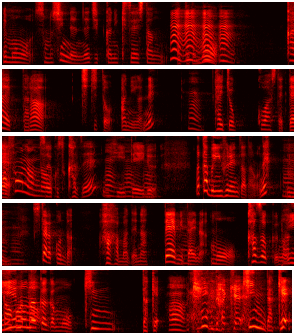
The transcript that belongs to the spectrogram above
でも、その新年ね、実家に帰省したんだけども、帰ったら、父と兄がね、うん、体調壊してて、そうなんだ。それこそ風邪をひいている。まあ多分インフルエンザだろうね。うん、うん。そしたら今度は母までなって、みたいな、うん、もう家族の家の中がもう金だけ。うん、金だけ。金だけ。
